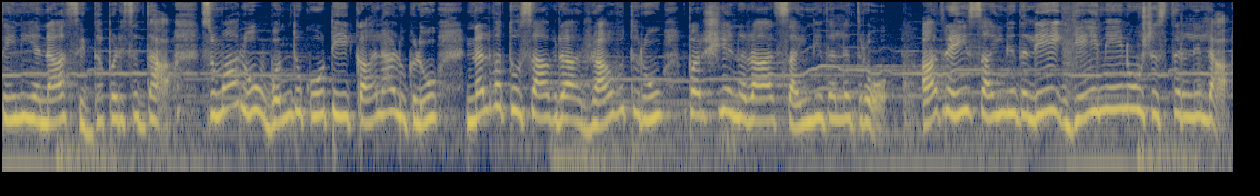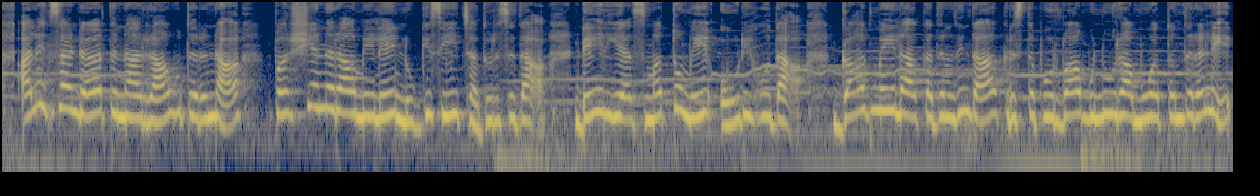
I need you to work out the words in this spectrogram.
ಸೇನೆಯನ್ನ ಸಿದ್ಧಪಡಿಸಿದ್ದ ಸುಮಾರು ಒಂದು ಕೋಟಿ ಕಾಲಾಳುಗಳು ನಲವತ್ತು ಸಾವಿರ ರಾವುತರು ಪರ್ಷಿಯನರ ಸೈನ್ಯದಲ್ಲಿದ್ದರು ಆದರೆ ಸೈನ್ಯದಲ್ಲಿ ಏನೇನೂ ಶಸ್ತ್ರಲಿಲ್ಲ. ಅಲೆಕ್ಸಾಂಡರ್ ತನ್ನ ರಾವುತರನ್ನ ಪರ್ಷಿಯನ್ನರ ಮೇಲೆ ನುಗ್ಗಿಸಿ ಚದುರಿಸಿದ ಡೇರಿಯಸ್ ಮತ್ತೊಮ್ಮೆ ಓಡಿ ಹೋದ ಗಾಗ್ಮೇಲ ಕದನದಿಂದ ಕ್ರಿಸ್ತಪೂರ್ವ ಮುನ್ನೂರ ಮೂವತ್ತೊಂದರಲ್ಲಿ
